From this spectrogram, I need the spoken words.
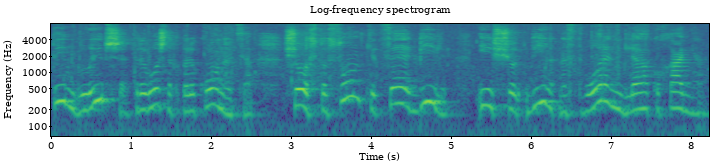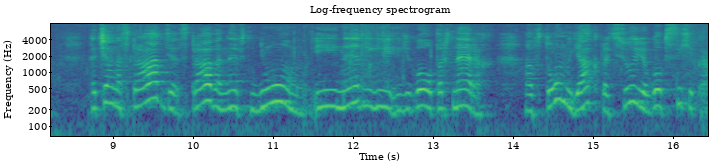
тим глибше тривожник переконується, що стосунки це біль і що він не створений для кохання. Хоча насправді справа не в ньому і не в його партнерах, а в тому, як працює його психіка.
